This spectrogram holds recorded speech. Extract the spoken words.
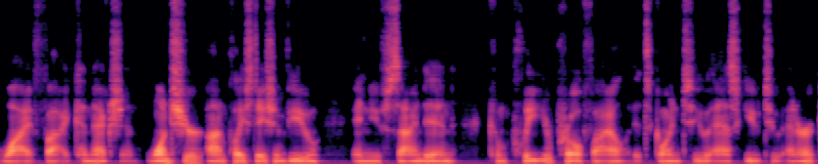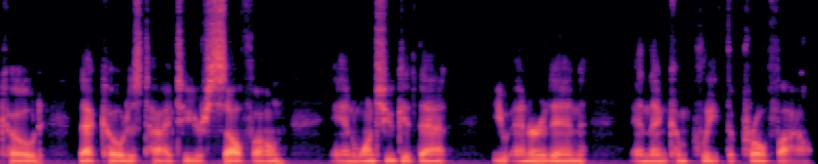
Wi Fi connection. Once you're on PlayStation Vue and you've signed in, complete your profile. It's going to ask you to enter a code. That code is tied to your cell phone, and once you get that, you enter it in and then complete the profile.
